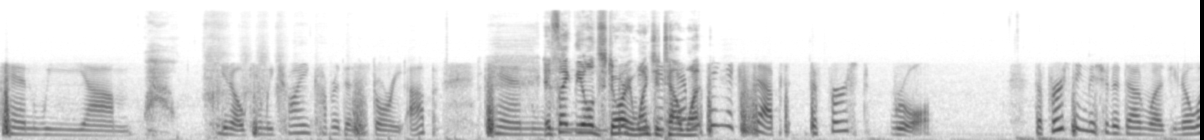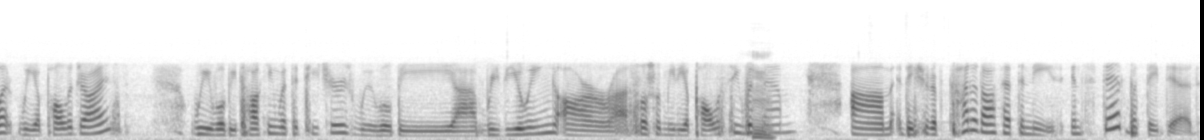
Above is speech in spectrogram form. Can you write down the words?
Can we, um, Wow. you know, can we try and cover this story up? Can It's like the old story, they- they once you tell one- everything except the first rule. The first thing they should have done was, you know what? We apologize. We will be talking with the teachers. We will be uh, reviewing our uh, social media policy with them. Um, they should have cut it off at the knees. Instead, what they did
